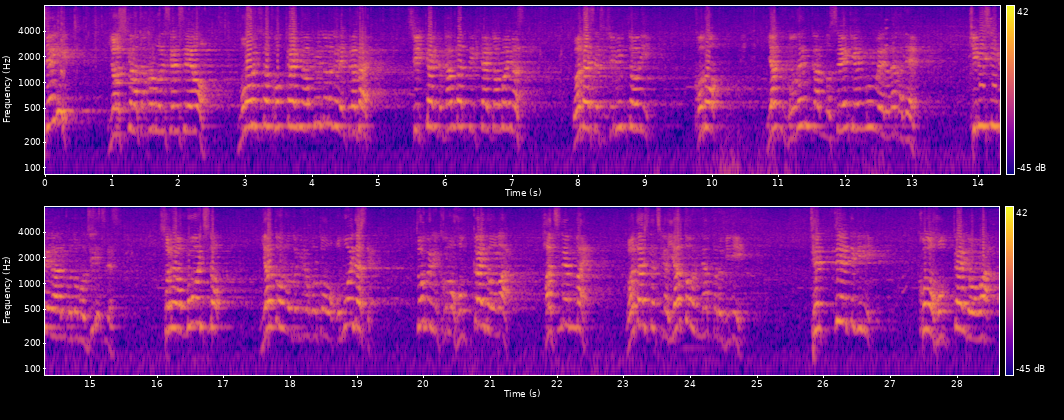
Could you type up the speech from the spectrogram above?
ぜひ吉川貴盛先生をもう一度国会に送り届けてください。しっかりと頑張っていきたいと思います。私たち自民党にこの約5年間の政権運営の中で厳しい目があることも事実です。それをもう一度野党の時のことを思い出して特にこの北海道は8年前私たちが野党になった時に徹底的にこの北海道は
